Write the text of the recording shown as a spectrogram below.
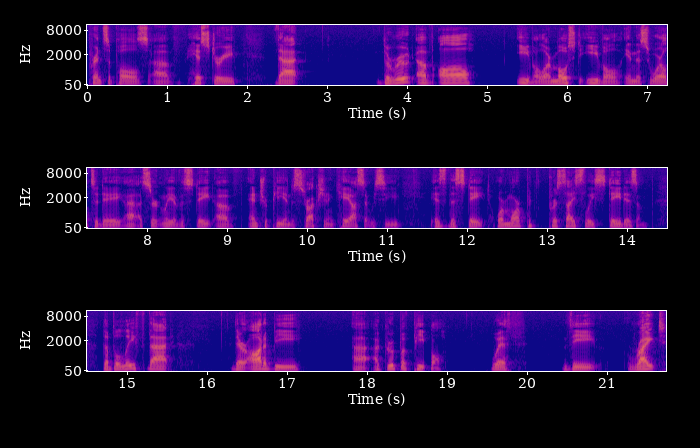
principles, of history, that the root of all evil, or most evil in this world today, uh, certainly of the state of entropy and destruction and chaos that we see, is the state, or more p- precisely, statism. The belief that there ought to be uh, a group of people with the right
